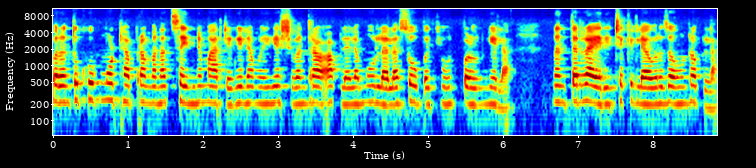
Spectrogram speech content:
परंतु खूप मोठ्या प्रमाणात सैन्य मारले गेल्यामुळे यशवंतराव आपल्याला मुलाला सोबत घेऊन पळून गेला. नंतर रायरीच्या किल्ल्यावर जाऊन रपला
